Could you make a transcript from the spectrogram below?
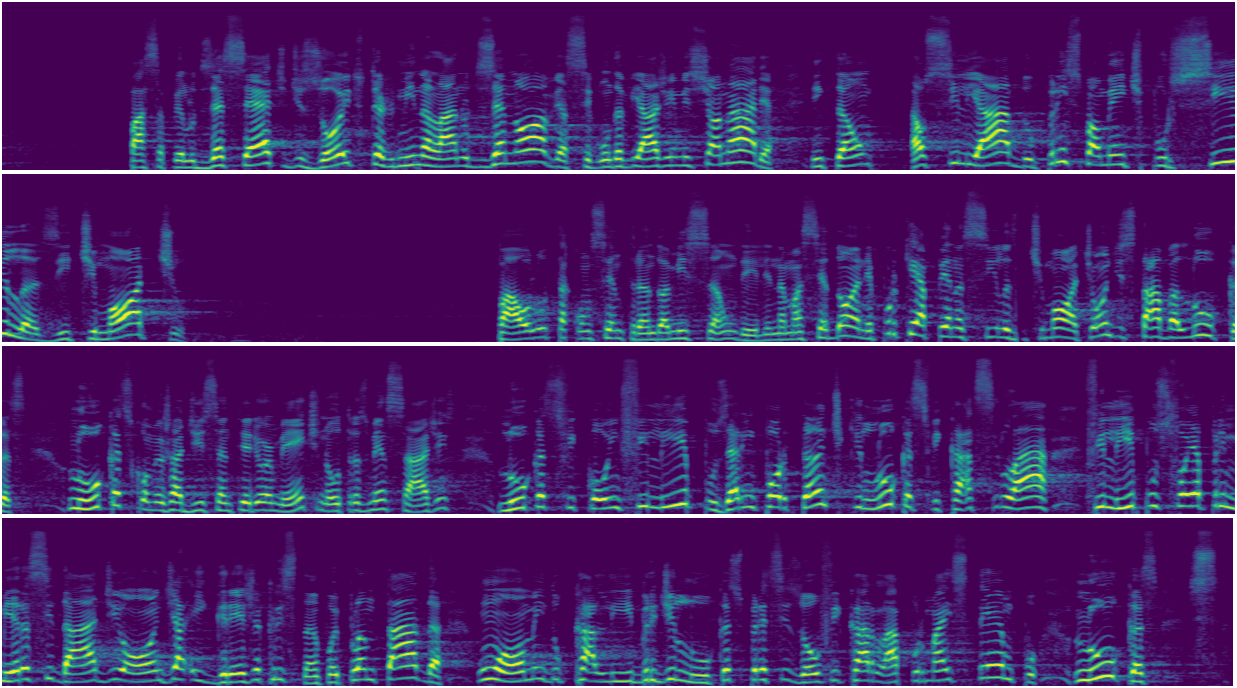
passa pelo 17, 18, termina lá no 19, a segunda viagem missionária. Então, auxiliado principalmente por Silas e Timóteo, Paulo está concentrando a missão dele na Macedônia. Por que apenas Silas e Timóteo? Onde estava Lucas? Lucas, como eu já disse anteriormente, em outras mensagens, Lucas ficou em Filipos. Era importante que Lucas ficasse lá. Filipos foi a primeira cidade onde a igreja cristã foi plantada. Um homem do calibre de Lucas precisou ficar lá por mais tempo. Lucas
